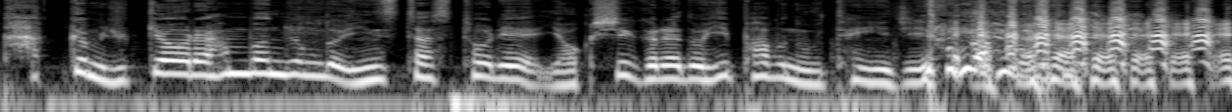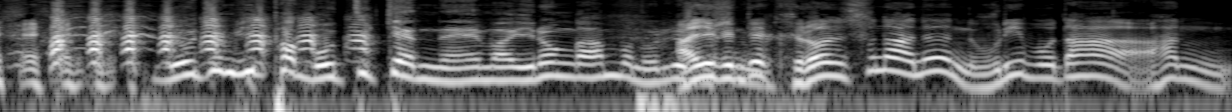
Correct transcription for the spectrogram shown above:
가끔 6개월에 한 번 정도 인스타 스토리에 역시 그래도 힙합은 우탱이지 이런 거 요즘 힙합 못 듣겠네 막 이런 거 한번 올려 아니 근데 그런 순환은 우리보다 한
